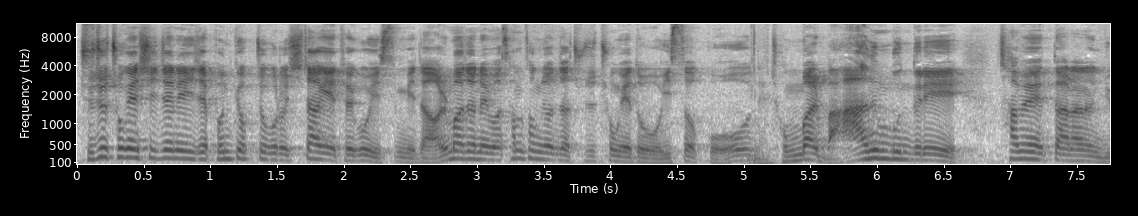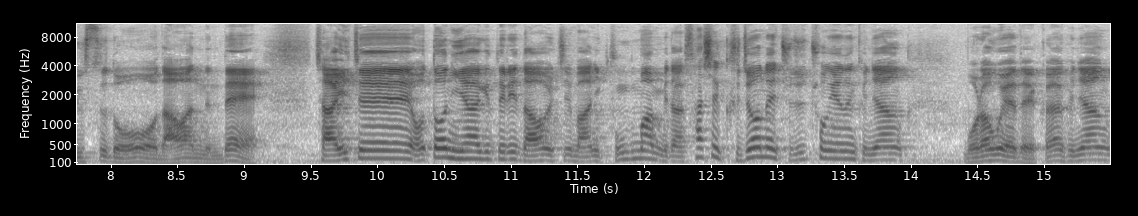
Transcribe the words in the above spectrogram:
주주총회 시즌이 이제 본격적으로 시작이 되고 있습니다. 얼마 전에 뭐 삼성전자 주주총회도 있었고 네. 정말 많은 분들이 참여했다라는 뉴스도 나왔는데 자 이제 어떤 이야기들이 나올지 많이 궁금합니다. 사실 그 전에 주주총회는 그냥 뭐라고 해야 될까요? 그냥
